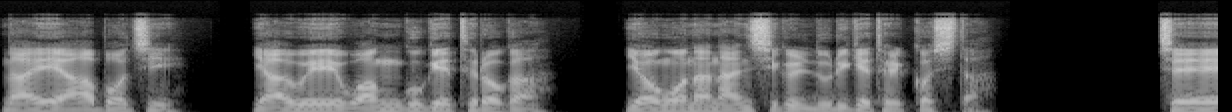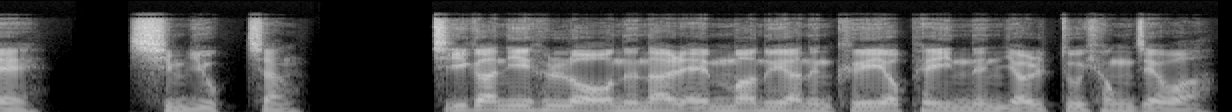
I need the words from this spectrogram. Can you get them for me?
나의 아버지 야훼의 왕국에 들어가 영원한 안식을 누리게 될 것이다. 제 16장 시간이 흘러 어느 날 엠마누야는 그의 옆에 있는 열두 형제와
